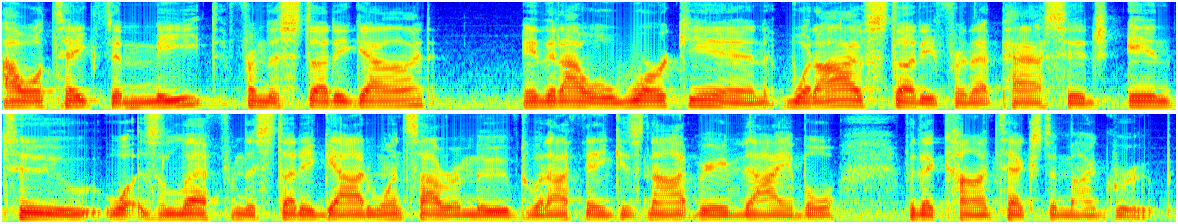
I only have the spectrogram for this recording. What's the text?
I will take the meat from the study guide, and then I will work in what I've studied from that passage into what is left from the study guide once I removed what I think is not very valuable for the context of my group.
